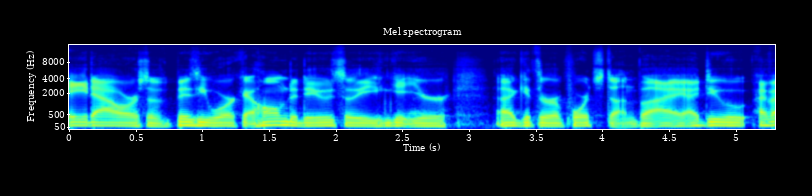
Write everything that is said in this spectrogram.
eight hours of busy work at home to do so that you can get your uh, get the reports done. But I, I do I've,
